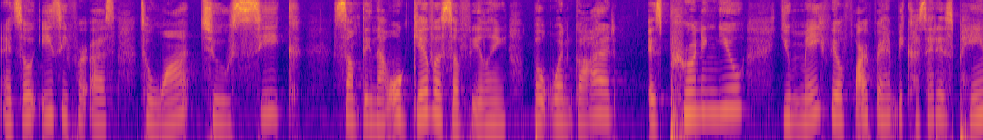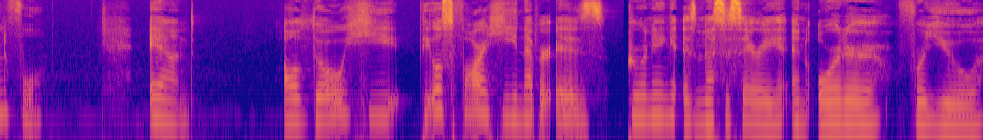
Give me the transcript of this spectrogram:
And it's so easy for us to want to seek something that will give us a feeling. But when God is pruning you, you may feel far from Him because it is painful. And although He feels far, He never is. Pruning is necessary in order for you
